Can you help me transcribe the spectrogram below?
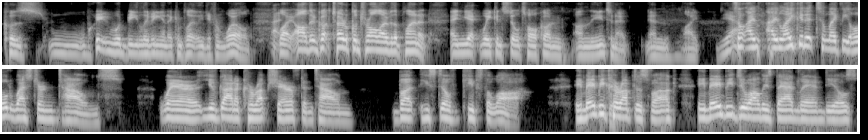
because we would be living in a completely different world Right. like oh they've got total control over the planet and yet we can still talk on on the internet and like yeah So I, I liken it to like the old Western towns where you've got a corrupt sheriff in town, but he still keeps the law. He may be corrupt as fuck. He may be do all these bad land deals,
